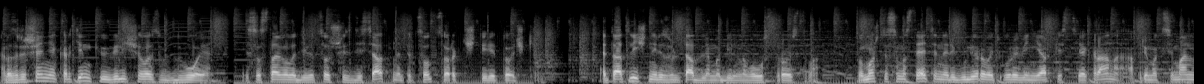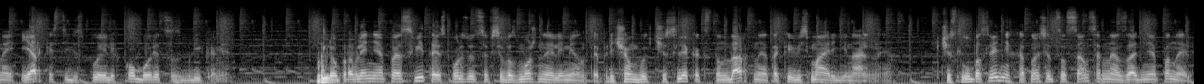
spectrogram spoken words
Разрешение картинки увеличилось вдвое и составило 960 на 544 точки. Это отличный результат для мобильного устройства. Вы можете самостоятельно регулировать уровень яркости экрана, а при максимальной яркости дисплей легко борется с бликами. Для управления PS Vita используются всевозможные элементы, причем в их числе как стандартные, так и весьма оригинальные. К числу последних относится сенсорная задняя панель,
